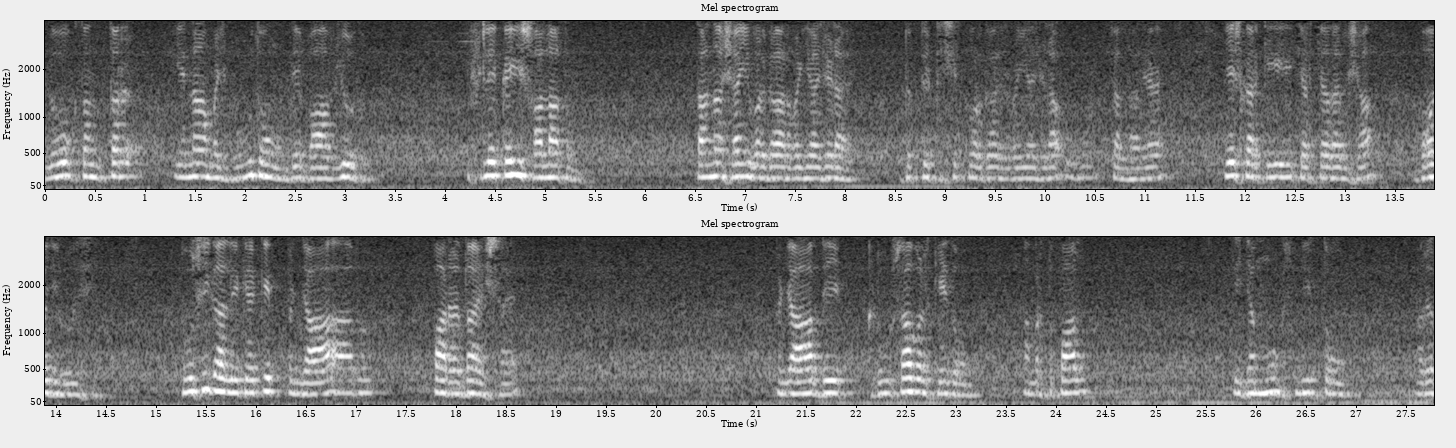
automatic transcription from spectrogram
ਲੋਕਤੰਤਰ ਇੰਨਾ ਮਜ਼ਬੂਤ ਹੋਣ ਦੇ ਬਾਵਜੂਦ ਪਿਛਲੇ ਕਈ ਸਾਲਾਂ ਤੋਂ ਤਾਨਾਸ਼ਾਹੀ ਵਰਗਾ ਰਵੱਈਆ ਜਿਹੜਾ ਹੈ ਡਿਕਟੇਟਰਸ਼ਿਪ ਵਰਗਾ ਰਵੱਈਆ ਜਿਹੜਾ ਉਹ ਚੱਲਦਾ ਰਿਹਾ ਇਸ ਕਰਕੇ ਇਹ ਚਰਚਾ ਦਾ ਵਿਸ਼ਾ ਬਹੁਤ ਜ਼ਰੂਰੀ ਸੀ। ਦੂਸਰੀ ਗੱਲ ਇਹ ਹੈ ਕਿ ਪੰਜਾਬ ਭਾਰਤ ਦਾ ਹਿੱਸਾ ਹੈ। ਪੰਜਾਬ ਦੇ ਖਡੂਰ ਸਾਹਿਬ ਹਲਕੇ ਤੋਂ ਅੰਮ੍ਰਿਤਪਾਲ ਤੇ ਜੰਮੂ ਕਸ਼ਮੀਰ ਤੋਂ ਔਰ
